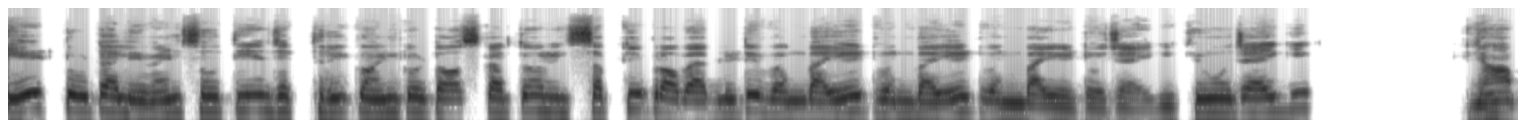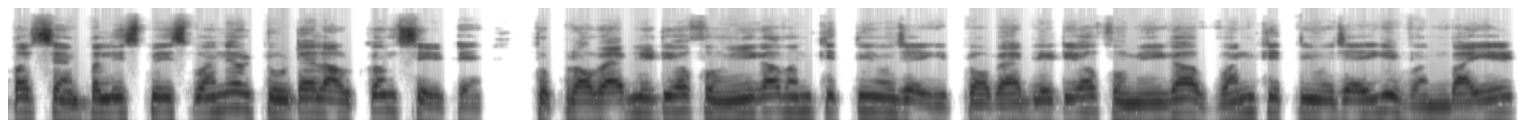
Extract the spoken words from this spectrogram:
एट टोटल इवेंट्स होती हैं, जब थ्री कॉइन को टॉस करते हैं और इन सबकी probability one by eight one by eight one by eight हो जाएगी। क्यों हो जाएगी? यहाँ पर सैंपल स्पेस वन है और टोटल आउटकम सेट है। तो प्रोबेबिलिटी ऑफ़ ओमेगा वन कितनी हो जाएगी? प्रोबेबिलिटी ऑफ़ ओमेगा वन कितनी हो जाएगी? One by eight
